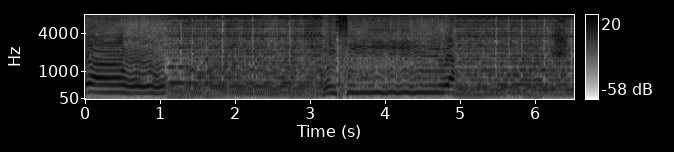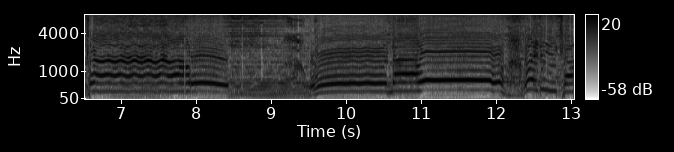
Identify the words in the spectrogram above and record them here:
dánwò nsira kawo ona o odi ka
